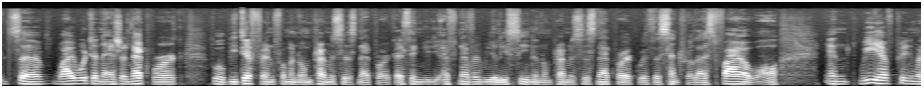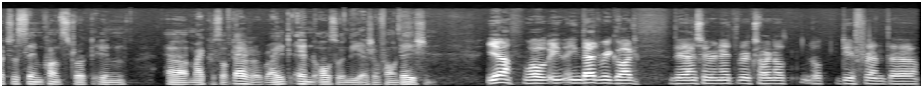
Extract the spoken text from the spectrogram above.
it's a, why would an Azure network will be different from an on-premises network? I think I've never really seen an on-premises network with a centralized firewall, and we have pretty much the same construct in uh, Microsoft Azure, right, and also in the Azure Foundation. Yeah, well, in, in that regard, the Azure networks are not not different uh,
